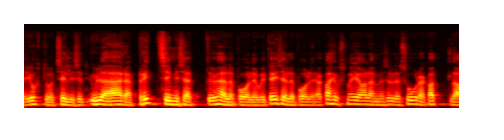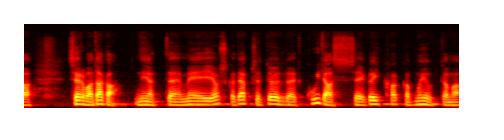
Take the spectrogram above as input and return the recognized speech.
juhtuvad sellised üle ääre pritsimised ühele poole või teisele poole ja kahjuks meie oleme selle suure katla serva taga. nii et eh, me ei oska täpselt öelda, et kuidas see kõik hakkab mõjutama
